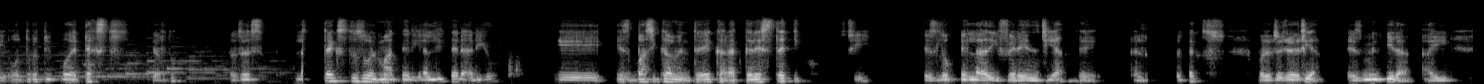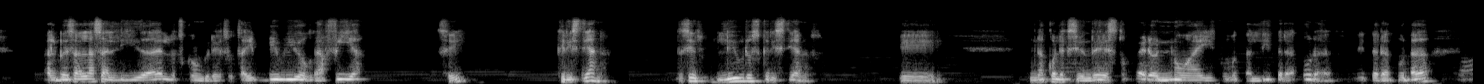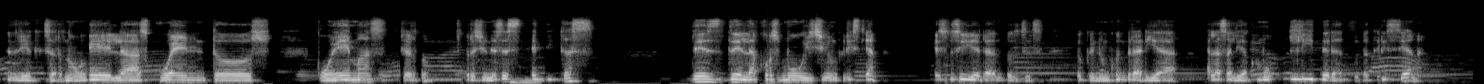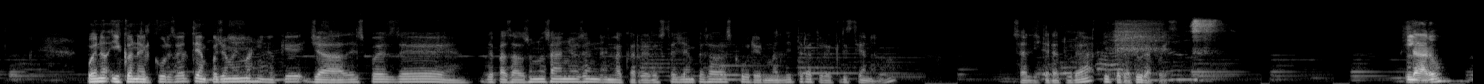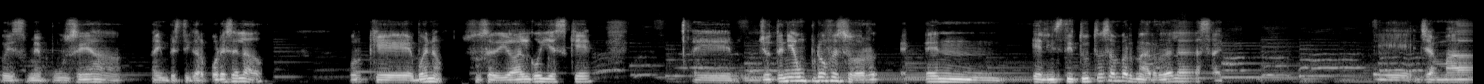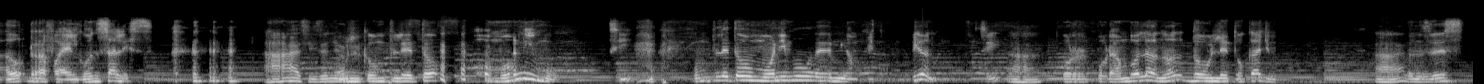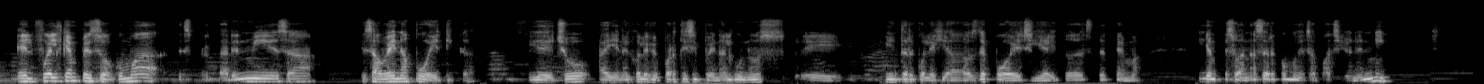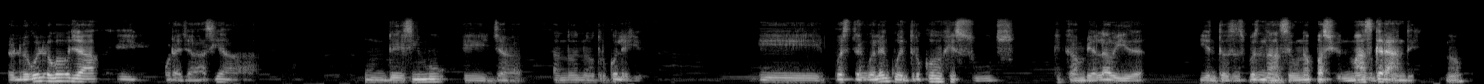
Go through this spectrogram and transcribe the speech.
otro tipo de textos, ¿cierto? Entonces, los textos o el material literario eh, es básicamente de carácter estético, ¿sí? Es lo que es la diferencia de, los textos. Por eso yo decía, es mentira, hay, tal vez a la salida de los congresos hay bibliografía, ¿sí? Cristiana, es decir, libros cristianos. Eh, una colección de esto, pero no hay como tal literatura. Literatura tendría que ser novelas, cuentos, poemas, ¿cierto? Expresiones estéticas desde la cosmovisión cristiana. Eso sí era entonces lo que uno encontraría a la salida como literatura cristiana. Bueno, y con el curso del tiempo yo me imagino que ya después de, pasados unos años en, la carrera usted ya empezó a descubrir más literatura cristiana, ¿no? O sea, literatura, literatura, pues. Claro, pues me puse a, a investigar por ese lado, porque, bueno, sucedió algo y es que eh, yo tenía un profesor en el Instituto San Bernardo de la Salle eh, llamado Rafael González. Ah, sí, señor. Un completo homónimo, ¿sí? Completo homónimo de mi anfitrión, ¿sí? Por, por ambos lados, ¿no? Doble tocayo. Entonces, él fue el que empezó como a despertar en mí esa, esa vena poética. Y de hecho, ahí en el colegio participé en algunos eh, intercolegiados de poesía y todo este tema. Y empezó a nacer como esa pasión en mí. Pero luego, luego ya, eh, por allá hacia un décimo, eh, ya estando en otro colegio, pues tengo el encuentro con Jesús que cambia la vida. Y entonces pues nace una pasión más grande, ¿no?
